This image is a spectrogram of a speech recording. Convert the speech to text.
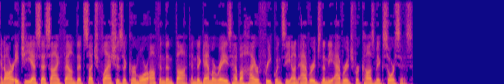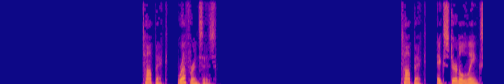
and RHESSI found that such flashes occur more often than thought and the gamma rays have a higher frequency on average than the average for cosmic sources. References External links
